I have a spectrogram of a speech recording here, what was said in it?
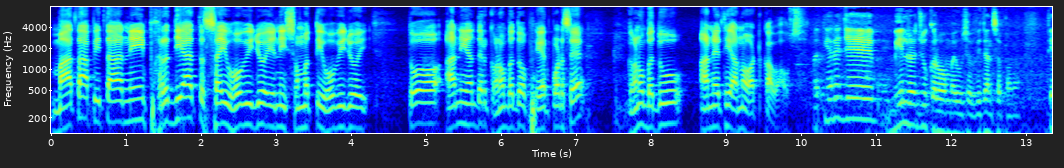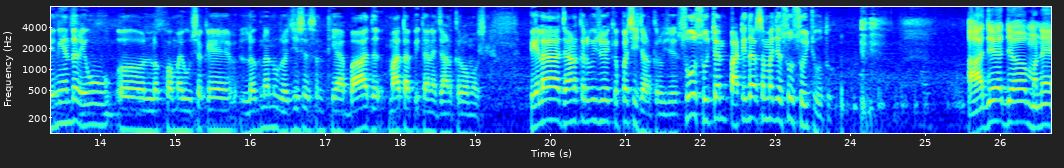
માતા પિતાની ફરજિયાત સહી હોવી જોઈએ એની સંમતિ હોવી જોઈએ તો આની અંદર ઘણો બધો ફેર પડશે ઘણું બધું આનેથી આનો અટકાવ આવશે. અત્યારે જે બિલ રજૂ કરવામાં આવ્યું છે વિધાનસભામાં તેની અંદર એવું લખવામાં આવ્યું છે કે લગ્નનું રજીસ્ટ્રેશન થયા બાદ માતા પિતાને જાણ કરવામાં આવશે. પહેલાં જાણ કરવી જોઈએ કે પછી જાણ કરવી જોઈએ? શું સૂચન પાટીદાર સમાજે શું સૂચ્યું હતું? આજે જ મને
